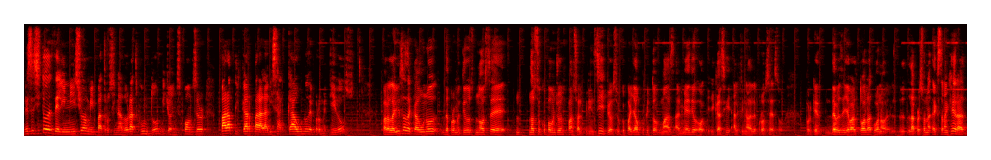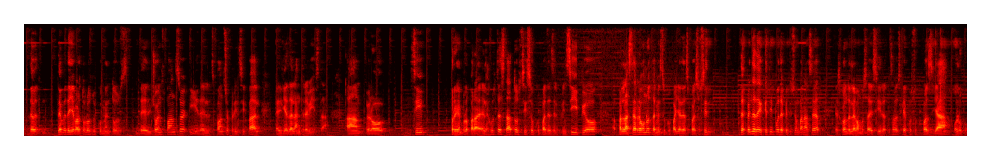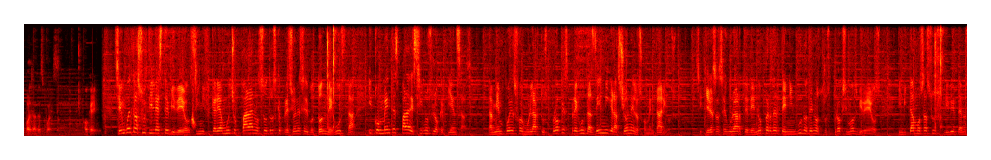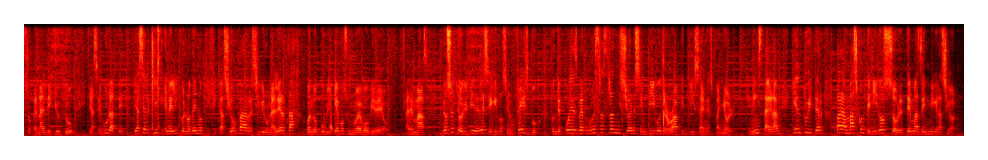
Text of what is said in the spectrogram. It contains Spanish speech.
Necesito desde el inicio a mi patrocinador adjunto, mi joint sponsor, para aplicar para la visa K1 de prometidos. Para la visa de K1 de prometidos no se, no se ocupa un joint sponsor al principio, se ocupa ya un poquito más al medio y casi al final del proceso. Porque debes de llevar toda la, bueno, la persona extranjera debe, de llevar todos los documentos del joint sponsor y del sponsor principal el día de la entrevista. Ah, pero sí, por ejemplo, para el ajuste de estatus sí se ocupa desde el principio, para la CR1 también se ocupa ya después. O sí, depende de qué tipo de petición van a hacer, es cuando le vamos a decir, ¿sabes qué? Pues ocupas ya o lo ocupas ya después. Ok. Si encuentras útil este video, significaría mucho para nosotros que presiones el botón me gusta y comentes para decirnos lo que piensas. También puedes formular tus propias preguntas de inmigración en los comentarios. Si quieres asegurarte de no perderte ninguno de nuestros próximos videos, te invitamos a suscribirte a nuestro canal de YouTube y asegúrate de hacer clic en el icono de notificación para recibir una alerta cuando publiquemos un nuevo video. Además, no se te olvide de seguirnos en Facebook, donde puedes ver nuestras transmisiones en vivo de Rapid Visa en español, en Instagram y en Twitter para más contenidos sobre temas de inmigración.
